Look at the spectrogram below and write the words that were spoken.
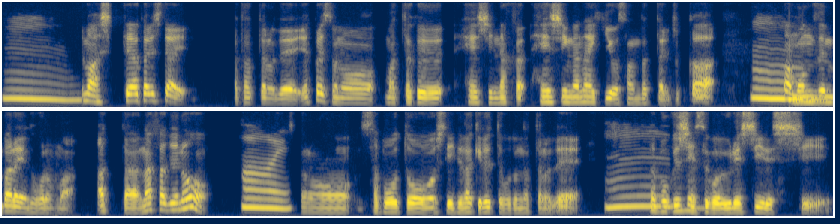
うん。まあ、知って当たり次第当たったので、やっぱりその、全く返信なか、返信がない企業さんだったりとか、うん。まあ、門前払いのところもあった中での、はい。その、サポートをしていただけるってことになったので、うん。僕自身すごい嬉しいですし、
